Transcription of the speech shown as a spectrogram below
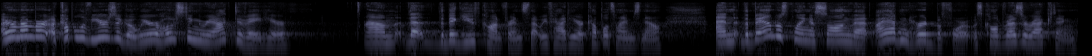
I remember a couple of years ago, we were hosting Reactivate here, um, the, the big youth conference that we've had here a couple times now. And the band was playing a song that I hadn't heard before. It was called Resurrecting.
